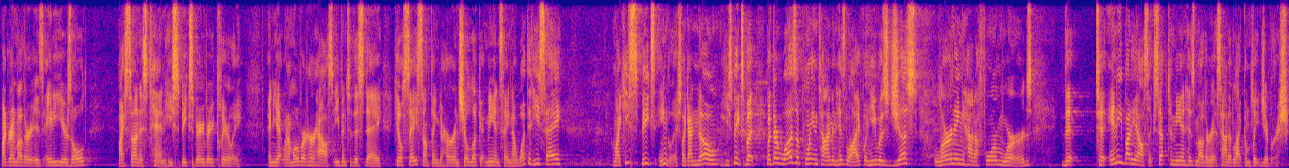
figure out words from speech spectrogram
My grandmother is 80 years old my son is 10. He speaks very, very clearly. And yet, when I'm over at her house, even to this day, he'll say something to her and she'll look at me and say, Now, what did he say? I'm like, he speaks English. Like, I know he speaks. But, but there was a point in time in his life when he was just learning how to form words that to anybody else except to me and his mother, it sounded like complete gibberish.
